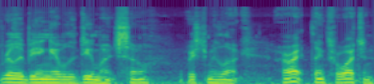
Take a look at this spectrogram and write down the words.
really being able to do much. So wish me luck. All right, thanks for watching.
